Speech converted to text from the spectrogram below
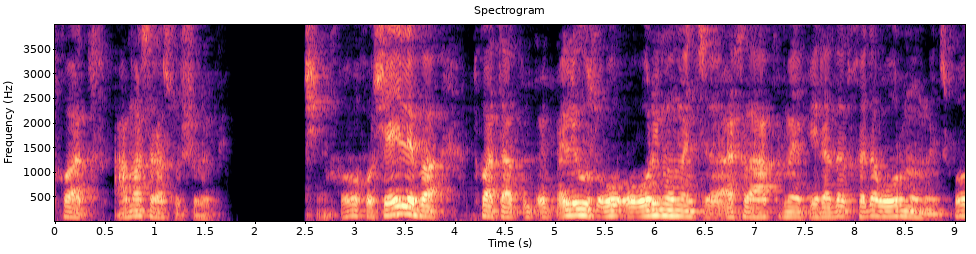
თქვათ, ამას რას უშურები? ხო, ხო, შეიძლება თქვათ, პელიუს ორი მომენტს, ახლა აქ მე პირადად ხედა ორ მომენტს, ხო,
